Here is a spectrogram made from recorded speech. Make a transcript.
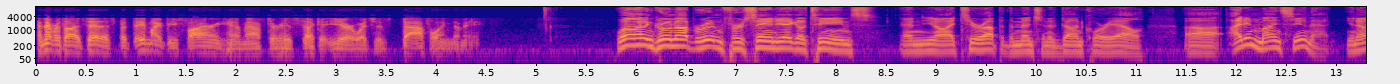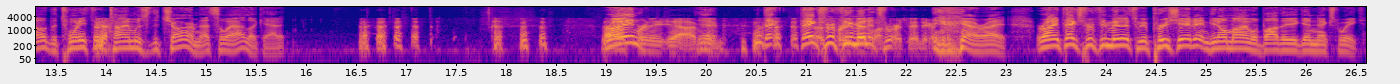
I never thought I'd say this, but they might be firing him after his second year, which is baffling to me. Well, having grown up rooting for San Diego teams, and you know, I tear up at the mention of Don Coryell. Uh, I didn't mind seeing that. You know, the 23rd Yeah. time was the charm. That's the way I look at it. Ryan? pretty, yeah, I Yeah. mean, Th- thanks for a few minutes. yeah, right. Ryan, thanks for a few minutes. We appreciate it. And if you don't mind, we'll bother you again next week.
